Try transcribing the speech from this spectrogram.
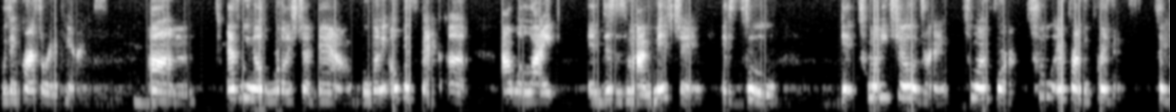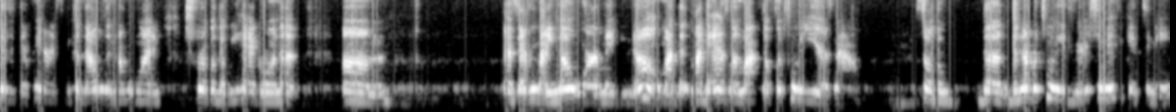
with incarcerated parents. Mm-hmm. Um, as we know, the world is shut down, but when it opens back up, I would like, and this is my mission, is to get 20 children to and for to and from the prisons to visit their parents because that was the number one struggle that we had growing up. Um, as everybody know, or maybe you don't, my my dad has been locked up for 20 years now. So the the the number 20 is very significant to me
